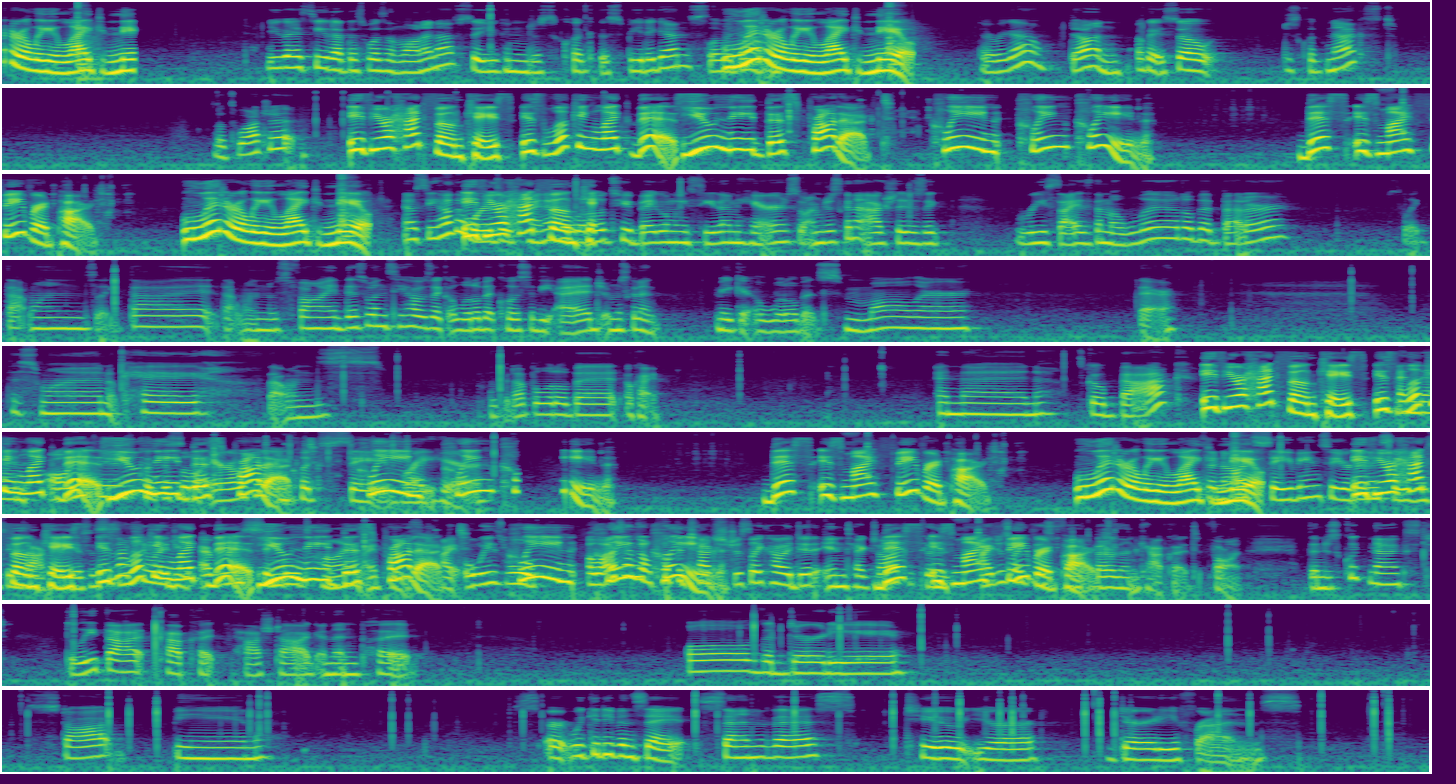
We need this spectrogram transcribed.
literally like You guys see that this wasn't long enough, so you can just click the speed again, slow it down. literally like nail. There we go. Done. Okay, so just click next. Let's watch it. If your headphone case is looking like this, you need this product. Clean, clean, clean. This is my favorite part. Literally like nail. Now see how the If words your are kind of a little too big when we see them here, so I'm just gonna actually just like resize them a little bit better. So like that one's like that. That one was fine. This one, see how it's like a little bit close to the edge. I'm just gonna make it a little bit smaller. There. This one, okay. That one's move it up a little bit. Okay. And then let's go back. If your headphone case is And looking like you this, you this need this and product. click save clean, right here. clean, clean. This is my favorite part. Literally like So it's saving. So you're If your headphone exact case. This is looking like this, you need this product. I always will. Clean, a lot clean, of times I'll put the clean. text just like how I did in TikTok. This is my I just favorite like part. better than CapCut font. Then just click next, delete that CapCut hashtag, and then put all the dirty. Stop being or we could even say send this to your dirty friends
